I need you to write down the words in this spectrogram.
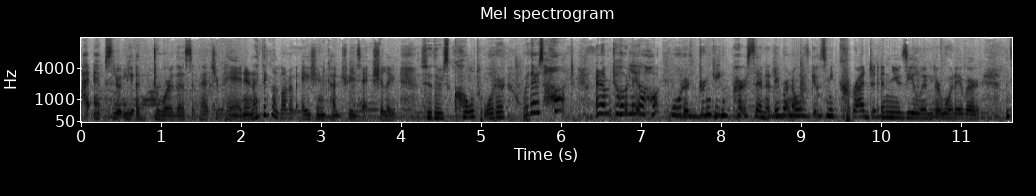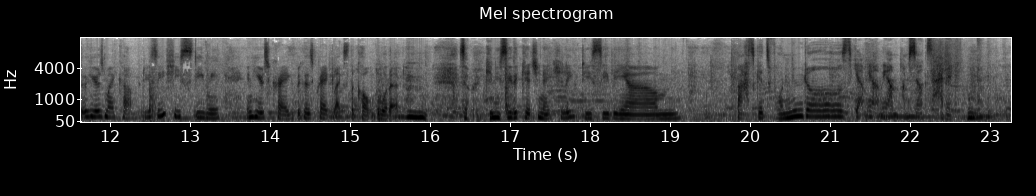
I absolutely adore this about Japan, and I think a lot of Asian countries actually. So there's cold water where there's hot, and I'm totally a hot water drinking person, and everyone always gives me crud in New Zealand or whatever. And so here's my cup. Do you see? She's steamy, and here's Craig because Craig likes the cold water. so can you see the kitchen actually? Do you see the um, baskets for noodles? Yum yum yum! I'm so excited.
